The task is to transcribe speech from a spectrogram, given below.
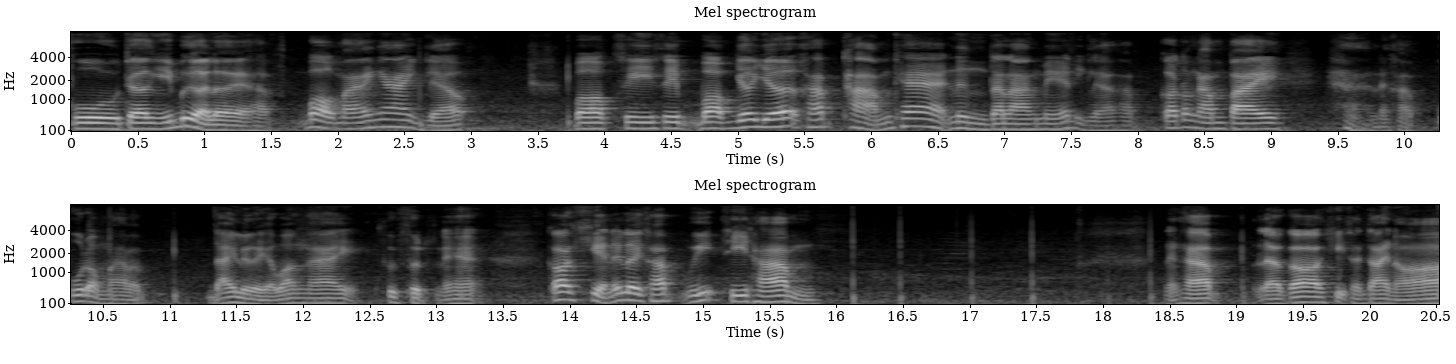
ครูเจออย่างนี้เบื่อเลยครับ บอกมาง่ายๆอีกแล้ว บอก 40 บอกเยอะๆครับ ถามแค่ 1 ตารางเมตรอีกแล้วครับ ก็ต้องนำไปหารนะครับ พูดออกมาแบบได้เลยว่าง่ายสุดๆนะฮะ ก็เขียนได้เลยครับ วิธีทำนะครับ แล้วก็ขีดเส้นใต้เนาะ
